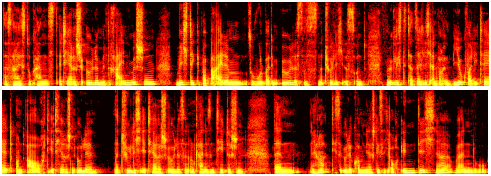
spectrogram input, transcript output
Das heißt, du kannst ätherische Öle mit reinmischen. Wichtig bei beidem, sowohl bei dem Öl, dass es natürlich ist und möglichst tatsächlich einfach in Bioqualität und auch die ätherischen Öle natürliche ätherische Öle sind und keine synthetischen. Denn ja, diese Öle kommen ja schließlich auch in dich. Ja? Wenn du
